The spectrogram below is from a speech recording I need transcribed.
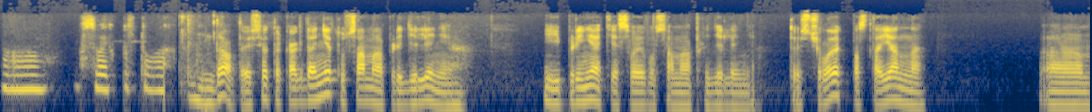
а, в своих постулах. Да, то есть это когда нету самоопределения и принятия своего самоопределения. То есть человек постоянно э,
